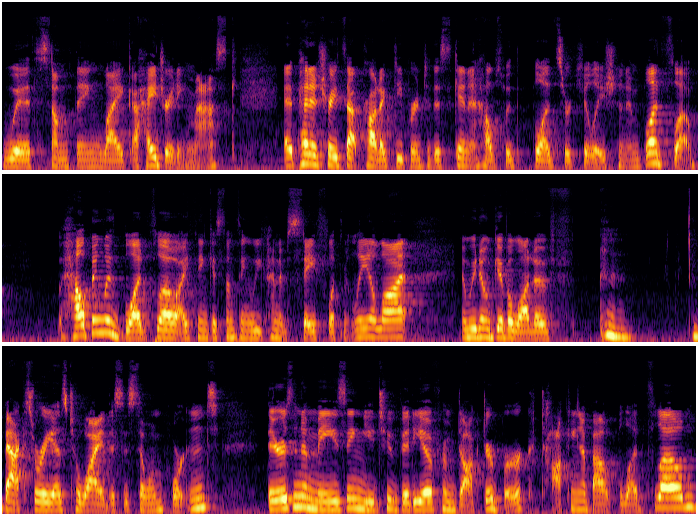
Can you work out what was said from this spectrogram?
with something like a hydrating mask, it penetrates that product deeper into the skin. It helps with blood circulation and blood flow. Helping with blood flow, I think, is something we kind of say flippantly a lot, and we don't give a lot of backstory as to why this is so important. There's an amazing YouTube video from Dr. Burke talking about blood flow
